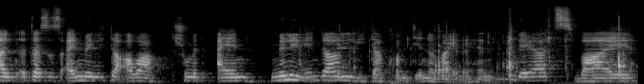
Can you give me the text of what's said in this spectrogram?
Und das ist 1 Milliliter, aber schon mit 1 Milliliter. Milliliter kommt ihr eine Weile hin. Der 2.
